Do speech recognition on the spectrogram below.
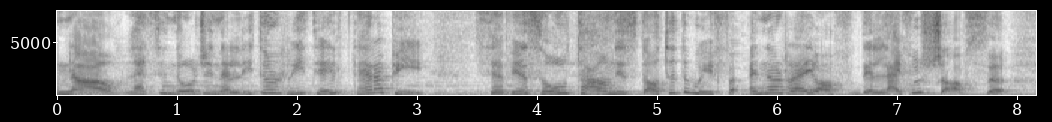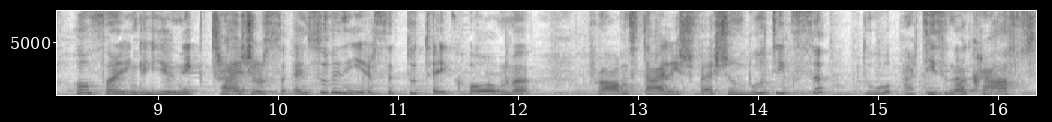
Now, let's indulge in a little retail therapy. Seville's old town is dotted with an array of delightful shops, offering unique treasures and souvenirs to take home. From stylish fashion boutiques to artisanal crafts,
